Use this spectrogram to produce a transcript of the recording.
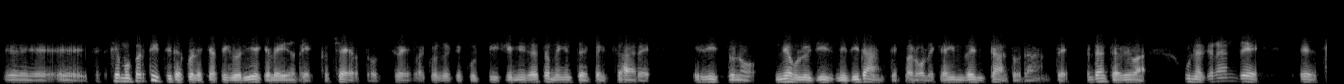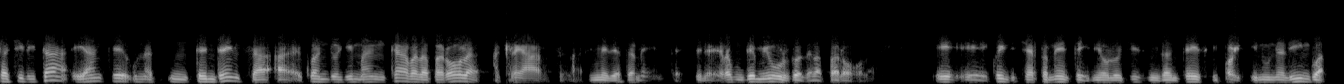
eh, eh, siamo partiti da quelle categorie che lei ha detto, certo, cioè la cosa che colpisce immediatamente è pensare esistono neologismi di Dante, parole che ha inventato Dante. Dante aveva una grande eh, facilità e anche una, una tendenza a, quando gli mancava la parola a crearsela immediatamente. Quindi era un demiurgo della parola. E, e, quindi certamente i neologismi danteschi, poi in una lingua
